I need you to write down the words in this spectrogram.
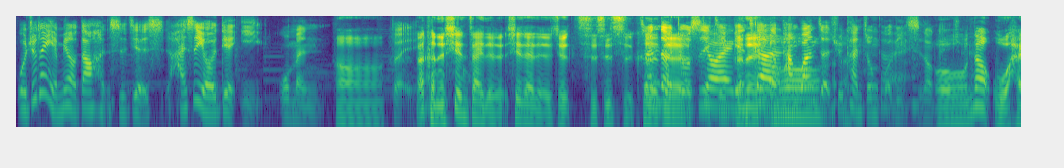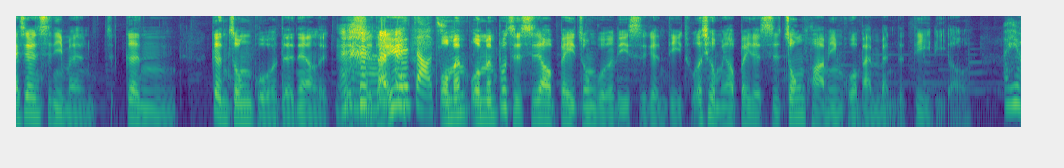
我觉得也没有到很世界史，还是有一点以我们哦，对，那可能现在的现在的就此时此刻真的就是已经变成旁观者去看中国历史了。哦，那我还算是你们更更中国的那样的时代，因为 我们我们不只是要背中国的历史跟地图，而且我们要背的是中华民国版本的地理哦。哎呦，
